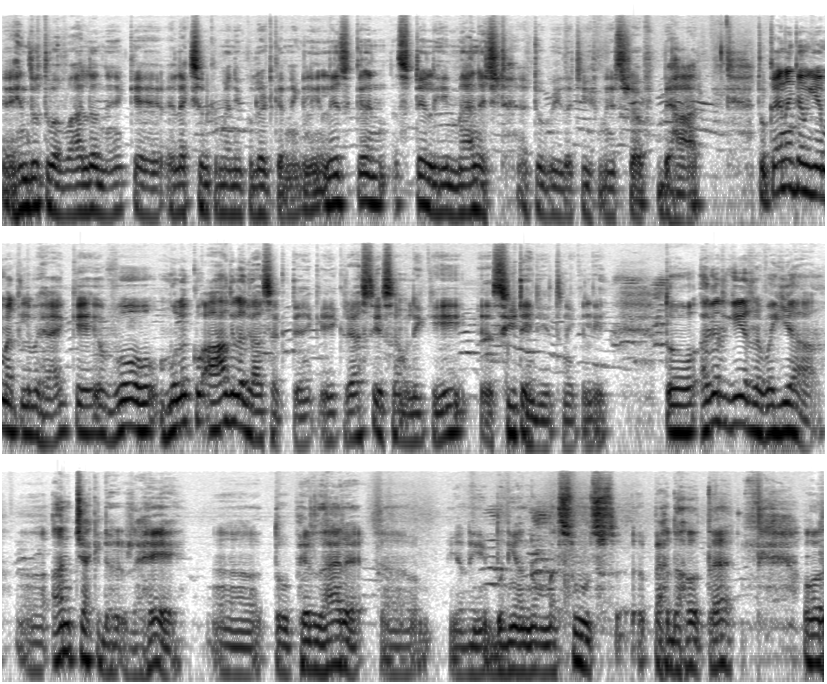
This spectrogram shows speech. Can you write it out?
ہندوتوا والوں نے کہ الیکشن کو مینیپولیٹ کرنے کے لیے لیکن اسٹل ہی managed to be the chief minister of Bihar تو کہنے کا یہ مطلب ہے کہ وہ ملک کو آگ لگا سکتے ہیں کہ ایک ریاستی اسمبلی کی سیٹیں جیتنے کے لیے۔ تو اگر یہ رویہ ان چیکڈ رہے تو پھر ظاہر ہے یعنی بنیاد محسوس پیدا ہوتا ہے۔ اور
